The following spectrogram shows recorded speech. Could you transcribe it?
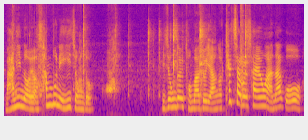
많이 넣어요. 3분의 2 정도. 이 정도의 토마토 양을 케찹을 사용 안 하고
